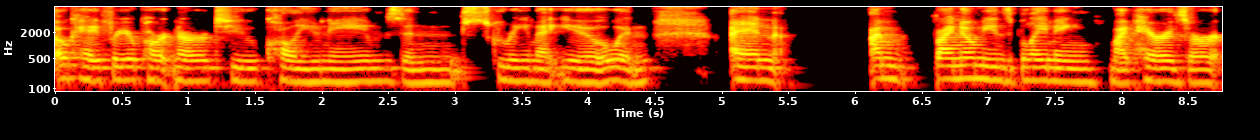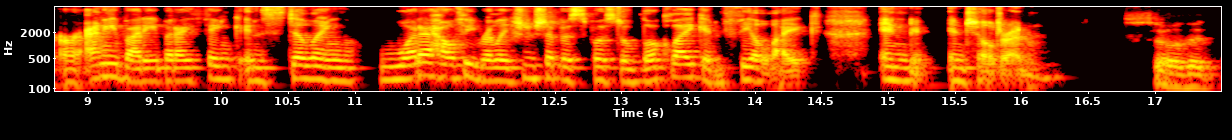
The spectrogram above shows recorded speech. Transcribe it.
okay for your partner to call you names and scream at you and and I'm by no means blaming my parents or, or anybody, but I think instilling what a healthy relationship is supposed to look like and feel like in in children. So that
